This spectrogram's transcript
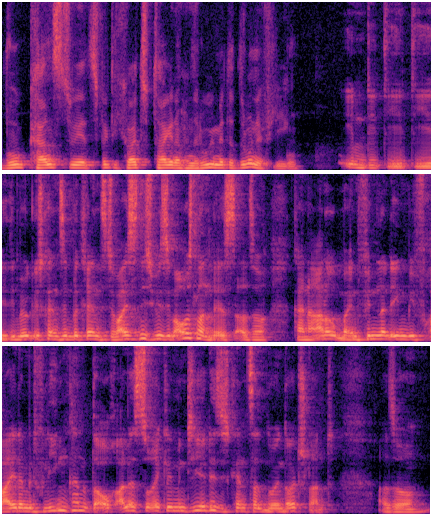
wo kannst du jetzt wirklich heutzutage noch in Ruhe mit der Drohne fliegen? eben die, die, die, die Möglichkeiten sind begrenzt. Ich weiß nicht, wie es im Ausland ist. Also keine Ahnung, ob man in Finnland irgendwie frei damit fliegen kann, ob da auch alles so reglementiert ist. Ich kenne es halt nur in Deutschland. Also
